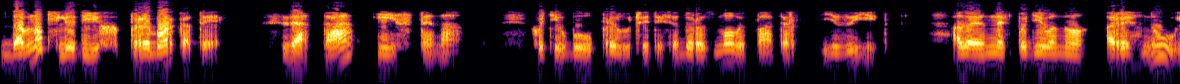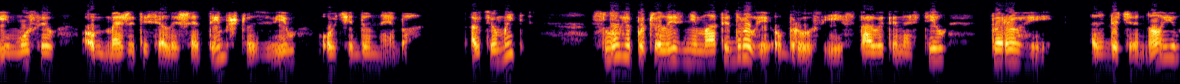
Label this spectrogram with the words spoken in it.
Давно б слід їх приборкати. Свята істина. Хотів був прилучитися до розмови патер Єзуїт, але несподівано ригнув і мусив обмежитися лише тим, що звів очі до неба. А в цю мить слуги почали знімати другий обрус і ставити на стіл пироги з дичиною,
